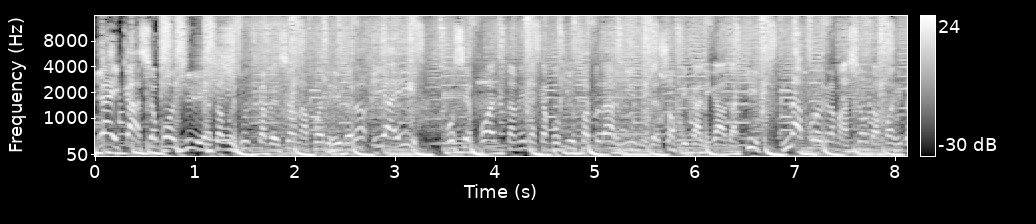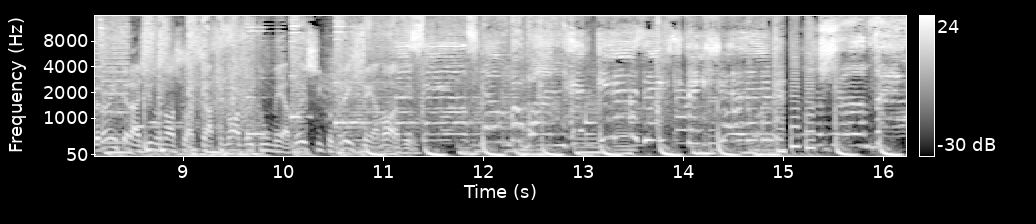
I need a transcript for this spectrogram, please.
E aí, Cássio, bom dia. Tamo junto, cabeção na Pan de Ribeirão. E aí, você pode também daqui a pouquinho faturar mimos. É só ficar ligado aqui na programação da Pan Ribeirão, interagindo no nosso WhatsApp 981625369. Station. Jean-Marc.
